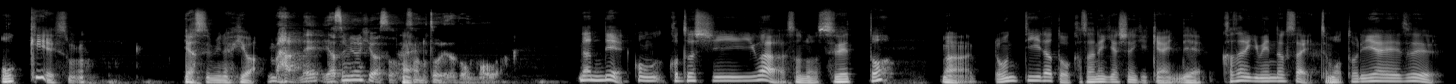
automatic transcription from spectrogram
う、OK ですもん。休みの日は。まあね、休みの日はそう、はいその通りだと思うわ。なんで、今今年は、そのスウェット、まあ、ロンティーだと重ね着はしなきゃいけないんで、重ね着めんどくさい。もうとりあえず、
